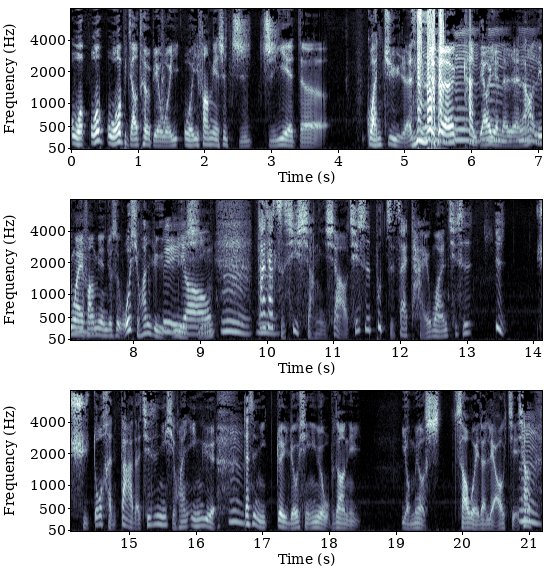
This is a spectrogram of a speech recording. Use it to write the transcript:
我我我比较特别，我一我一方面是职职业的观剧人，看表演的人，然后另外一方面就是我喜欢旅嗯旅行，嗯，大家仔细想一下哦，其实不止在台湾，其实日许多很大的，其实你喜欢音乐，嗯，但是你对流行音乐，我不知道你有没有稍微的了解，像嗯。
